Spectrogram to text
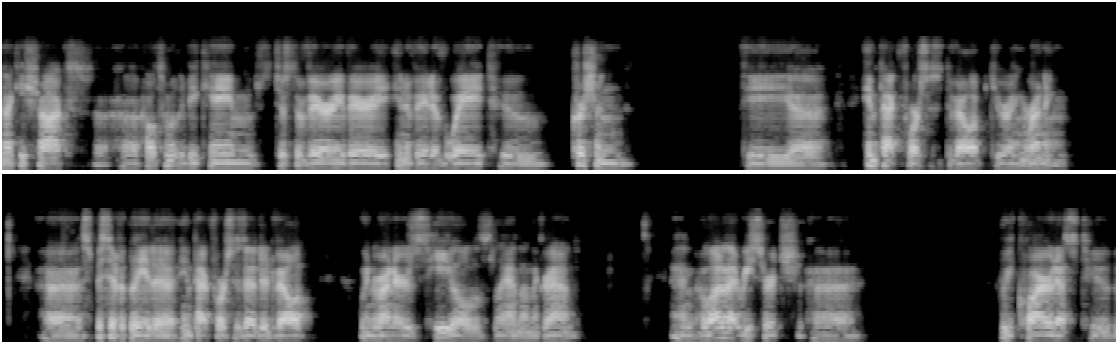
Nike Shox uh, ultimately became just a very, very innovative way to cushion the uh, impact forces developed during running. Uh, specifically, the impact forces that are developed when runners' heels land on the ground. And a lot of that research uh, required us to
